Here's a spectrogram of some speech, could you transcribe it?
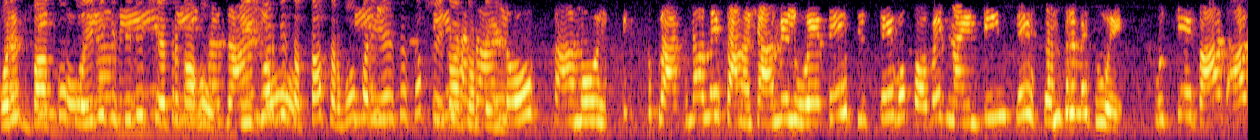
और इस बात को कोई भी किसी भी क्षेत्र का हो ईश्वर की सत्ता सर्वोपरि है इसे सब स्वीकार करते हैं। लोग सामूहिक प्रार्थना में शामिल हुए थे जिससे वो कोविड 19 से संक्रमित हुए। उसके बाद आप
